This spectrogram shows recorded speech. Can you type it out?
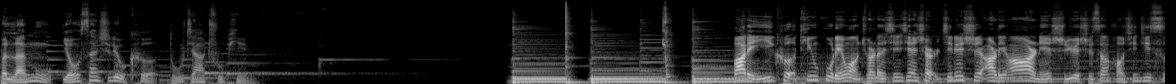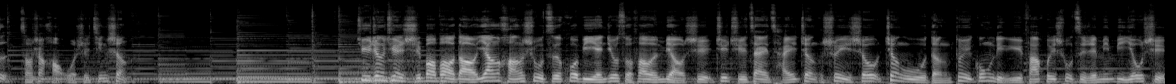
本栏目由三十六氪独家出品。八点一刻，听互联网圈的新鲜事儿。今天是二零二二年十月十三号，星期四，早上好，我是金盛。据证券时报报道，央行数字货币研究所发文表示，支持在财政、税收、政务等对公领域发挥数字人民币优势，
